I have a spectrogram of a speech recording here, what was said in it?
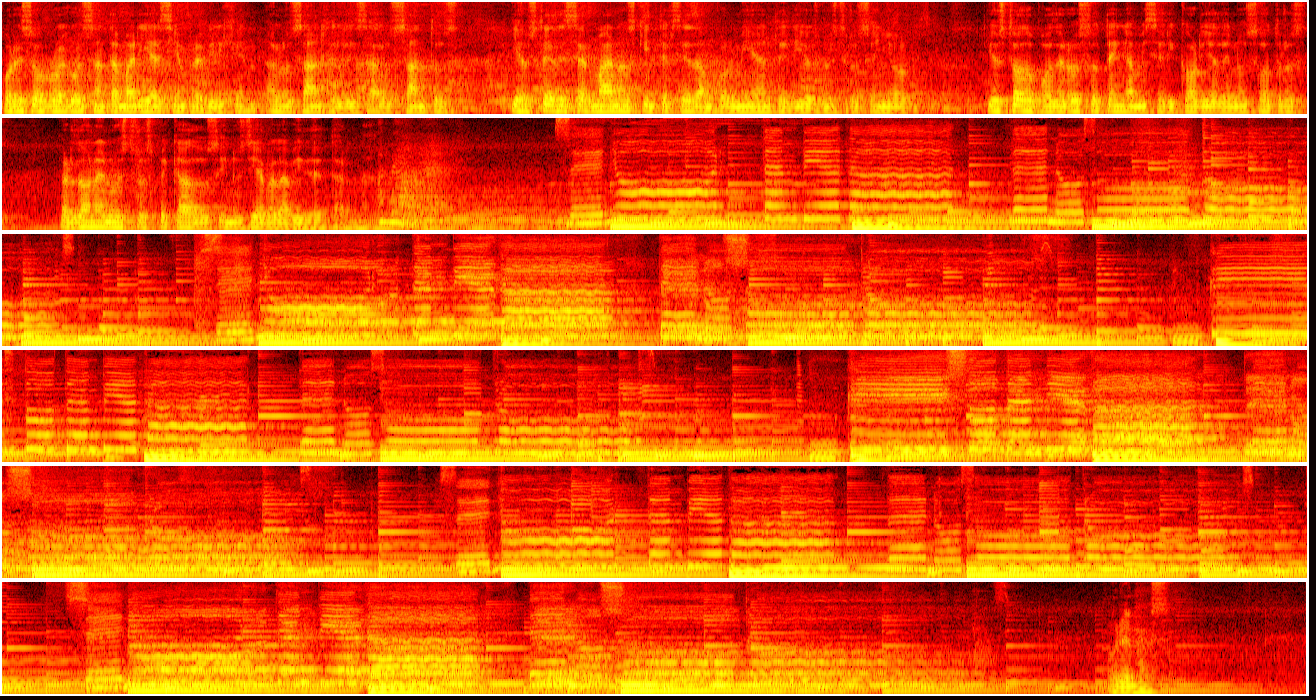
Por eso ruego, Santa María, siempre Virgen, a los ángeles, a los santos y a ustedes, hermanos, que intercedan por mí ante Dios nuestro Señor. Dios Todopoderoso, tenga misericordia de nosotros, perdone nuestros pecados y nos lleve a la vida eterna. Amén. Señor,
